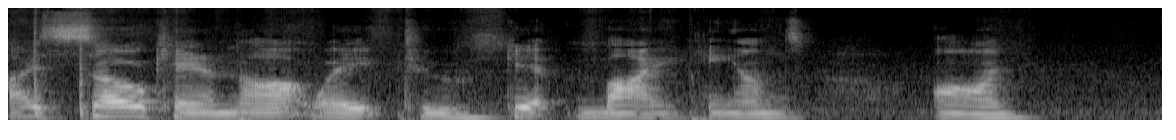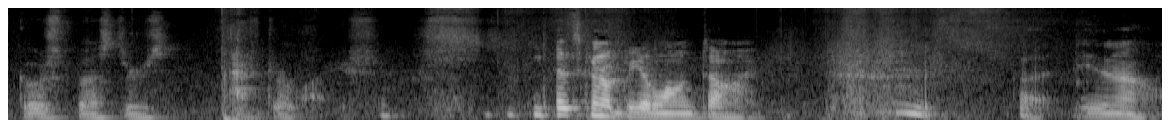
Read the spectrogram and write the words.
I so cannot wait to get my hands on Ghostbusters Afterlife. That's gonna be a long time, but you know,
